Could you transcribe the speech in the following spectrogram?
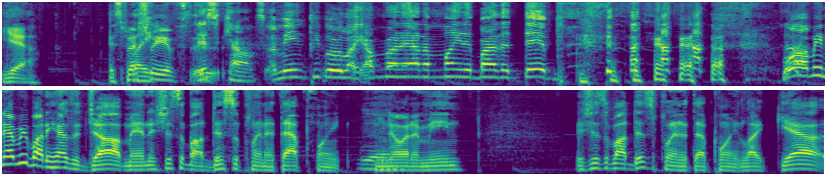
Yeah. Especially like, if discounts. I mean, people are like, I'm running out of money to buy the dip. Well, I mean, everybody has a job, man. It's just about discipline at that point. Yeah. You know what I mean? It's just about discipline at that point. Like, yeah,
